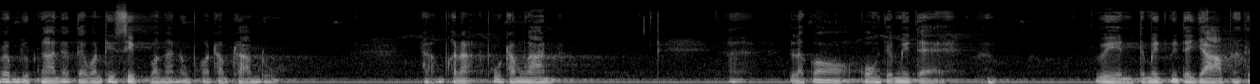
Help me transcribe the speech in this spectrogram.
เริ่มหยุดงานตั้งแต่วันที่สิบว่างั้นหลวงพ่อทำถามดู ถามคณะผู้ทำงาน แล้วก็คงจะมีแต่เวรแต่ไม่มีแต่ยามนะแต่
